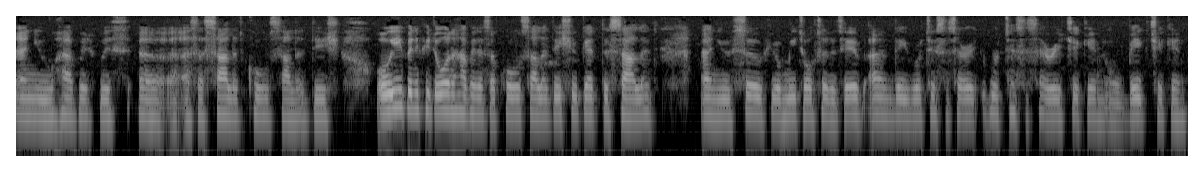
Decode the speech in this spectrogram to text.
and you have it with uh, as a salad, cold salad dish, or even if you don't want to have it as a cold salad dish, you get the salad, and you serve your meat alternative and the rotisserie rotisserie chicken or baked chicken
